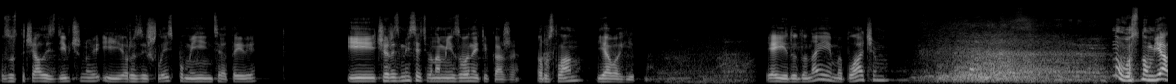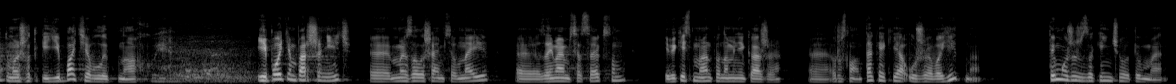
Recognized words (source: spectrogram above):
зустрічались з дівчиною і розійшлись по моїй ініціативі. І через місяць вона мені дзвонить і каже: Руслан, я вагітна. Я їду до неї, ми плачемо. Ну, в основному я, тому що такий, їбать, я влип нахуй. І потім перша ніч е, ми залишаємося в неї, е, займаємося сексом, і в якийсь момент вона мені каже: е, Руслан, так як я уже вагітна, ти можеш закінчувати в мене.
